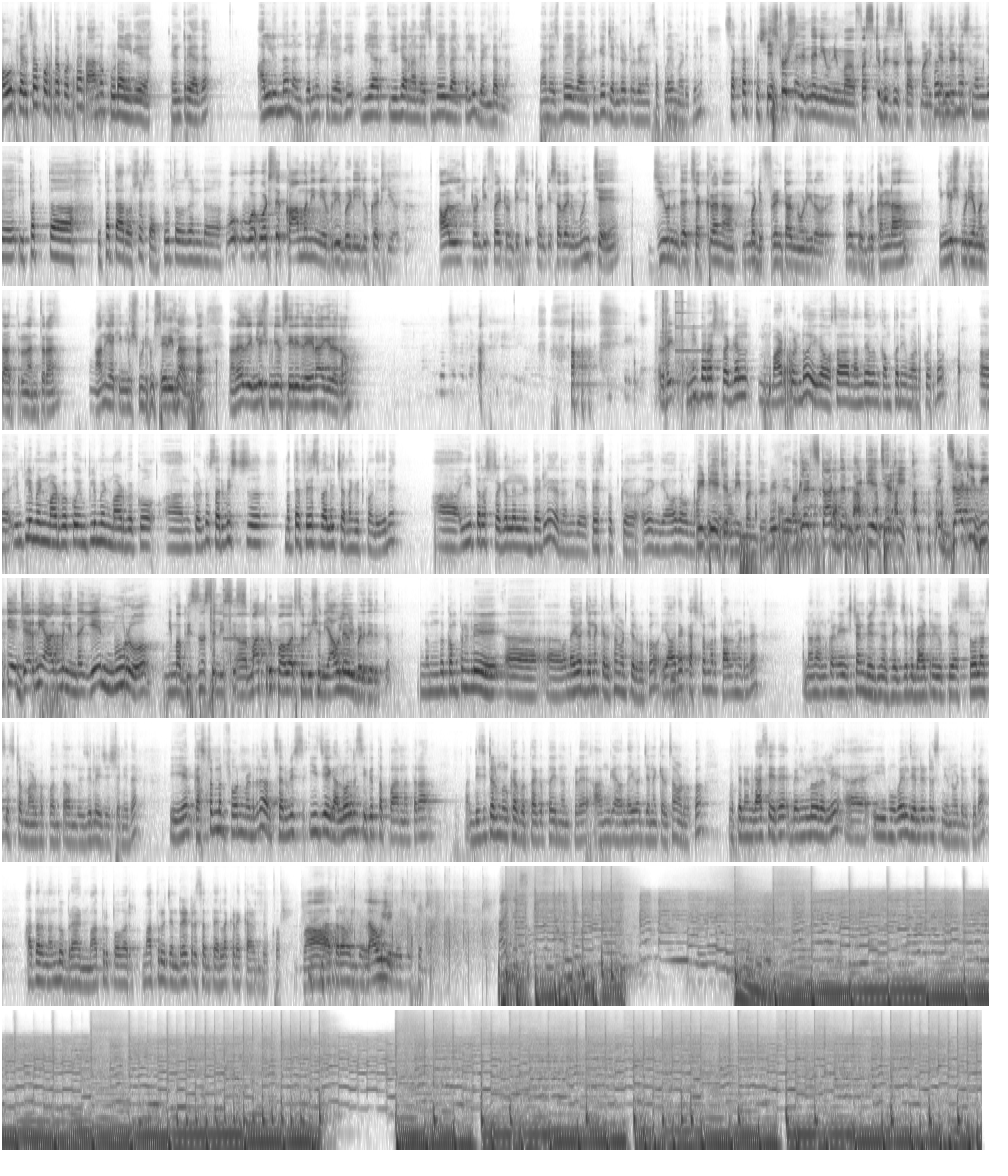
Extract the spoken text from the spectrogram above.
ಅವ್ರು ಕೆಲಸ ಕೊಡ್ತಾ ಕೊಡ್ತಾ ನಾನು ಕೂಡ ಅಲ್ಲಿಗೆ ಎಂಟ್ರಿ ಆದೆ. ಅಲ್ಲಿಂದ ನಾನು ಜರ್ನಿ ಶುರುವಾಗಿ ವಿ ಆರ್ ಈಗ ನಾನು ಎಸ್ ಬಿ ಐ ಬ್ಯಾಂಕಲ್ಲಿ ವೆಂಡರ್ ನಾನು. ನಾನು ಎಸ್ ಬಿ ಐ ಬ್ಯಾಂಕ್ಗೆ ಜನರೇಟರ್ಗಳನ್ನ ಸಪ್ಲೈ ಮಾಡಿದ್ದೀನಿ. ಸಖತ್ ಖುಷಿ. ಎಷ್ಟು ವರ್ಷದಿಂದ ನೀವು ನಿಮ್ಮ ಫಸ್ಟ್ ಬಿಸ್ನೆಸ್ ಸ್ಟಾರ್ಟ್ ಮಾಡಿ ಸರ್ ಬಿಸ್ನೆಸ್ ನನಗೆ ಇಪ್ಪತ್ತ ಇಪ್ಪತ್ತಾರು ವರ್ಷ sir two thousand what's the common in everybody look at here all twenty five twenty six twenty seven ಮುಂಚೆ ಜೀವನದ ಚಕ್ರನ ತುಂಬ ಡಿಫ್ರೆಂಟಾಗಿ ನೋಡಿರೋರು. ಕರೆಕ್ಟ್ ಒಬ್ಬರು ಕನ್ನಡ ಇಂಗ್ಲೀಷ್ ಮೀಡಿಯಮ್ ಅಂತ ಹತ್ರ ನಂತರ ನಾನು ಯಾಕೆ ಇಂಗ್ಲೀಷ್ ಮೀಡಿಯಮ್ ಸೇರಿಲ್ಲ ಅಂತ? ನಾನಾದರೂ ಇಂಗ್ಲೀಷ್ ಮೀಡಿಯಮ್ ಸೇರಿದರೆ ಏನಾಗಿರೋದು? ರೈಟ್ ಈ ಥರ ಸ್ಟ್ರಗಲ್ ಮಾಡಿಕೊಂಡು ಈಗ ಹೊಸ ನಂದೇ ಒಂದು ಕಂಪನಿ ಮಾಡಿಕೊಂಡು ಇಂಪ್ಲಿಮೆಂಟ್ ಮಾಡಬೇಕು ಇಂಪ್ಲಿಮೆಂಟ್ ಮಾಡಬೇಕು ಅಂದ್ಕೊಂಡು ಸರ್ವಿಸ್ ಮತ್ತು ಫೇಸ್ ವ್ಯಾಲ್ಯೂ ಚೆನ್ನಾಗಿ ಇಟ್ಕೊಂಡಿದ್ದೀನಿ ಆ, ಈ ಸ್ಟ್ರಗಲ್ ಅಲ್ಲಿ ಇದ್ದಾಗಲೇ ನನಗೆ ಫೇಸ್ಬುಕ್ ಅದೇ ಹಿಂಗೆ ಅವಾಗ ಅವಾಗ ಬಿ ಟಿ ಎ ಜರ್ನಿ ಬಂತು. BTA let start then B T A journey exactly B T A journey ಆದ್ಮೇಲಿಂದ ಏನ್ ಮೂರು ನಿಮ್ಮ ಬಿಸ್ನೆಸ್ ಅಲ್ಲಿ ಮಾತೃ ಪವರ್ ಸೊಲ್ಯೂಷನ್ ಯಾವ ಲೆವೆಲ್ ಬೆಳೆದಿರುತ್ತೆ? ನಮ್ಮದು ಕಂಪನಿಲಿ ಒಂದು ಐವತ್ತು ಜನ ಕೆಲಸ ಮಾಡ್ತಿರ್ಬೇಕು. ಯಾವುದೇ ಕಸ್ಟಮರ್ ಕಾಲ್ ಮಾಡಿದ್ರೆ ನಾನು ಅನ್ಕೊಂಡು extend business actually battery U P S solar system ಮಾಡಬೇಕು ಅಂತ ಒಂದು ವಿಜುಲೈಸೇಷನ್ ಇದೆ. ಏನು ಕಸ್ಟಮರ್ ಫೋನ್ ಮಾಡಿದ್ರೆ ಅವ್ರಿಗೆ ಸರ್ವಿಸ್ ಈಸಿಯಾಗಿ ಅಲ್ಲೋದ್ರೆ ಸಿಗುತ್ತಪ್ಪ ಅನ್ನೋ ಥರ ಡಿಜಿಟಲ್ ಮೂಲಕ ಗೊತ್ತಾಗುತ್ತೆ ಇನ್ನೊಂದು ಕಡೆ. ಹಂಗೆ ಒಂದು ಐವತ್ತು ಜನ ಕೆಲಸ ಮಾಡಬೇಕು. ಮತ್ತು ನನಗೆ ಆಸೆ ಇದೆ ಬೆಂಗಳೂರಲ್ಲಿ ಈ ಮೊಬೈಲ್ ಜನರೇಟರ್ಸ್ ನೀವು ನೋಡಿರ್ತೀರಾ? ಆ ಥರ ನಂದು ಬ್ರ್ಯಾಂಡ್ ಮಾತೃ ಪವರ್ ಮಾತೃ ಜನರೇಟರ್ಸ್ ಅಂತ ಎಲ್ಲ ಕಡೆ ಕಾಣಬೇಕು. ಆ ಥರ ಒಂದು visualization.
